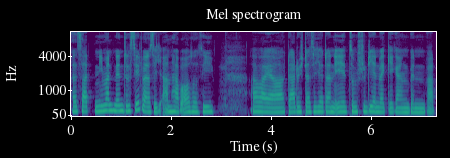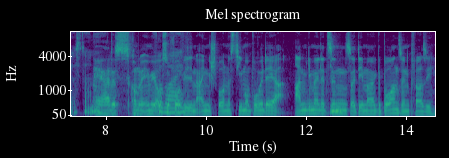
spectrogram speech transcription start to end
Es hat niemanden interessiert, was ich anhabe, außer sie. Aber ja, dadurch, dass ich ja dann eh zum Studieren weggegangen bin, war das dann. Ja, das kommt mir irgendwie auch so Vorbei. vor wie ein eingesporenes Team, obwohl wir da ja angemeldet sind, seitdem wir geboren sind quasi.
